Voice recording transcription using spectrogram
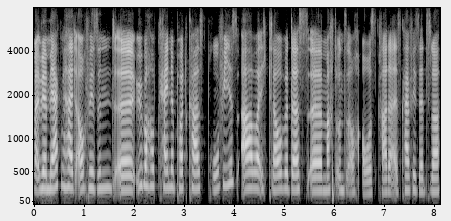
Wir merken halt auch, wir sind, äh, überhaupt keine Podcast-Profis, aber ich glaube, das, äh, macht uns auch aus, grade als Kaffeesätzler.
